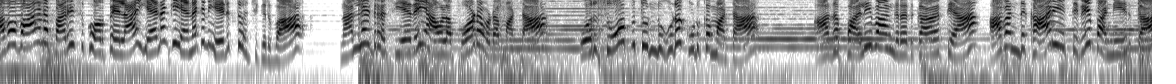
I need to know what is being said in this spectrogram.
அவ வாங்கின பரிசு கோப்பையெல்லாம் எனக்கு எனக்குன்னு எடுத்து வச்சுக்கிருவா. நல்ல ட்ரெஸ் எதையும் அவளை போட விட மாட்டா. ஒரு சோப்பு துண்டு கூட கொடுக்க மாட்டா. அத பழி வாங்குறதுக்காகத்தான் அவ இந்த காரியத்தவே பண்ணியிருக்கா.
